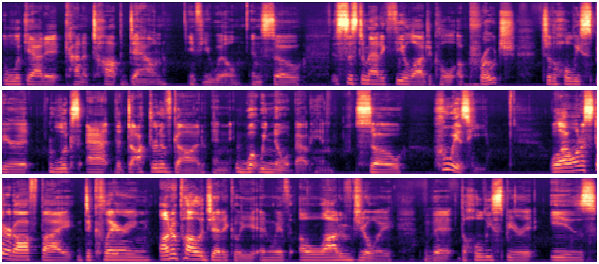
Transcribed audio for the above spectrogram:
look at it kind of top down, if you will. And so, systematic theological approach to the Holy Spirit looks at the doctrine of God and what we know about Him. So, who is He? Well, I want to start off by declaring unapologetically and with a lot of joy that the Holy Spirit is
